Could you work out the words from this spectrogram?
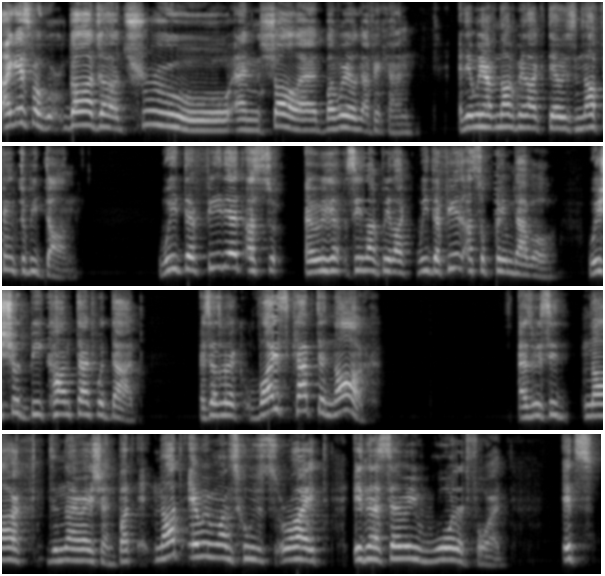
I guess, for Gadjah, true, and Charlotte, but we I think. And then we have been like, there is nothing to be done. We defeated a, and we see not be like, we defeated a Supreme Devil. We should be content with that. It says like, Vice Captain Nog. As we see Nog, the narration. But not everyone's who's right is necessarily rewarded for it. It's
